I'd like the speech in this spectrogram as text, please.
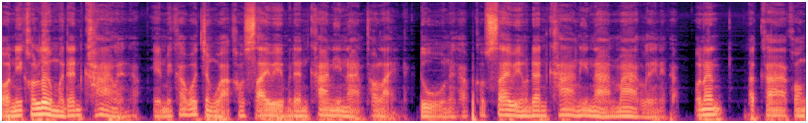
ตอนนี้เขาเริ่มมาด้านข้างเลยครับ เห็นไหมครับว่าจังหวะเขาไซด์เวย์มาด้านข้างนี่นานเท่าไหร่ ดูนะครับเขาไซด์เวย์มาด้านข้างนี่นานมากเลยนะครับ เพราะนั้นราคาของ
